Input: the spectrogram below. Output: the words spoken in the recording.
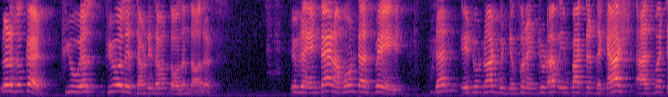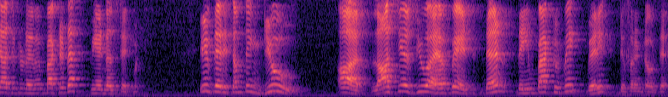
Let us look at fuel. Fuel is seventy-seven thousand dollars. If the entire amount is paid, then it would not be different. It would have impacted the cash as much as it would have impacted the P and L statement. If there is something due or last year's due I have paid, then the impact would be very different out there.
